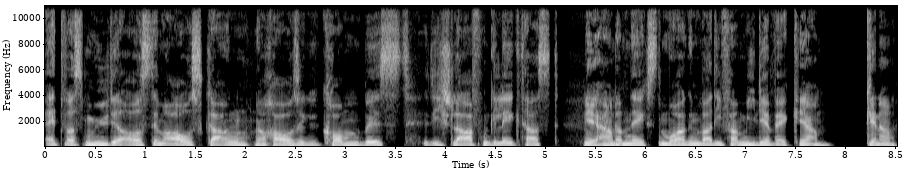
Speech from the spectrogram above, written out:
etwas müde aus dem Ausgang nach Hause gekommen bist, dich schlafen gelegt hast ja. und am nächsten Morgen war die Familie weg. Ja. Genau.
